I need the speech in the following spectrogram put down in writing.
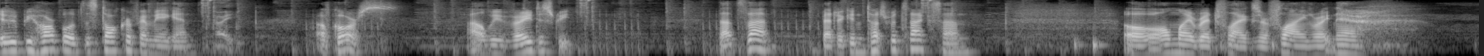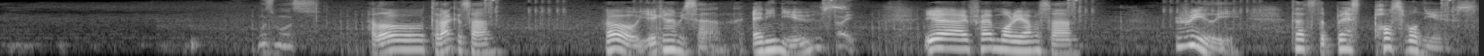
It would be horrible if the stalker found me again. Aye. Of course. I'll be very discreet. That's that. Better get in touch with Tanaka-san. Oh, all my red flags are flying right now. Hello, Tanaka-san. Oh, Yagami-san. Any news? Aye. Yeah, I found Moriyama-san. Really? That's the best possible news.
